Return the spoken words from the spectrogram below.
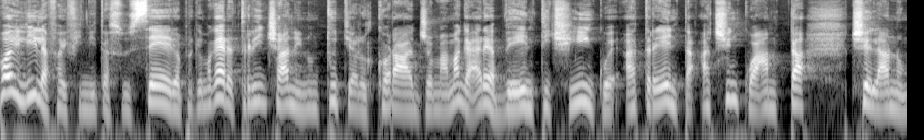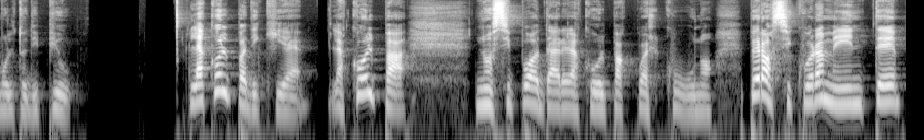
poi lì la fai finita sul serio, perché magari a 13 anni non tutti hanno il coraggio, ma magari a 25, a 30, a 50 ce l'hanno molto di più. La colpa di chi è? La colpa non si può dare la colpa a qualcuno, però sicuramente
